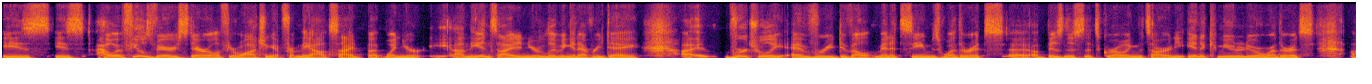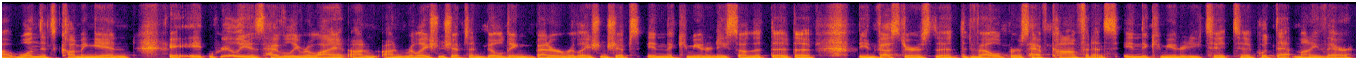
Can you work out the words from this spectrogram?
is is how it feels very sterile if you're watching it from the outside. But when you're on the inside and you're living it every day, uh, virtually every development it seems, whether it's a business that's growing that's already in a community or whether it's uh, one that's coming in, it really is heavily reliant on on relationships and building better relationships in the community so that the the the investors, the the developers have confidence in the community to to put that money there.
